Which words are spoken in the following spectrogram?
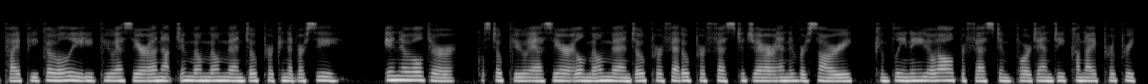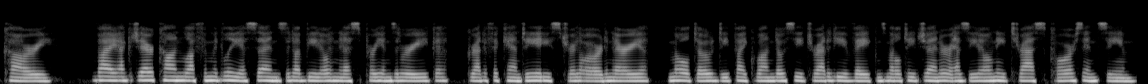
pi piccoli e può essere un ottimo momento per connettersi. Inoltre, questo può essere il momento perfetto per festeggiare anniversari, compleanno o altre feste importanti con i propri cari. Viaggiare con la famiglia senza dubbio un'esperienza ricca, gratificante e straordinaria, molto di quando si tratta di vacanze multigenerazioni trascorse insieme.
